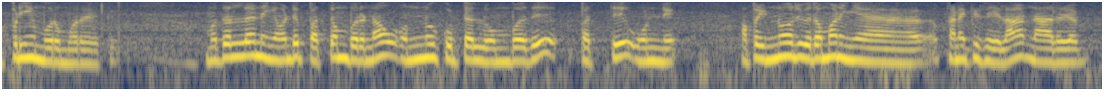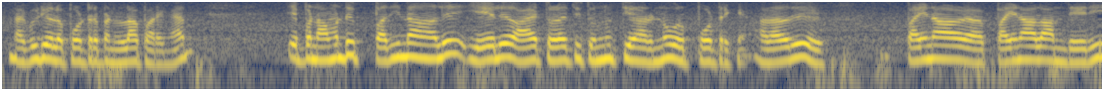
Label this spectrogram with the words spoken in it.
அப்படியும் ஒரு முறை இருக்குது முதல்ல நீங்கள் வந்து பத்தொம்பதுனா ஒன்று கூட்டல் ஒம்பது பத்து ஒன்று அப்புறம் இன்னொரு விதமாக நீங்கள் கணக்கு செய்யலாம். நான் நான் வீடியோவில் போட்டிருப்பேன். நல்லா பாருங்கள் இப்போ நான் வந்து பதினாலு ஏழு ஆயிரத்தி தொள்ளாயிரத்தி தொண்ணூற்றி ஆறுன்னு ஒரு போட்டிருக்கேன். அதாவது பதினாலு பதினாலாம் தேதி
